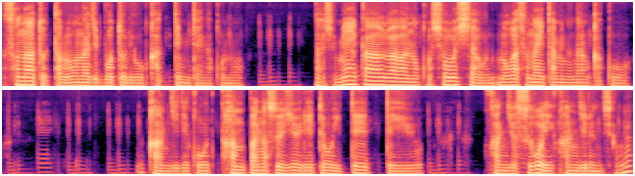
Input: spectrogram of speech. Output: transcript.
その後多分同じボトルを買ってみたいな、この、なんでしょう、メーカー側のこう消費者を逃さないためのなんかこう、感じでこう、半端な数字を入れておいてっていう感じをすごい感じるんですよね。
